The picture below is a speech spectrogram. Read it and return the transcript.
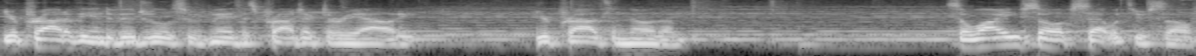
You're proud of the individuals who've made this project a reality. You're proud to know them. So, why are you so upset with yourself?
